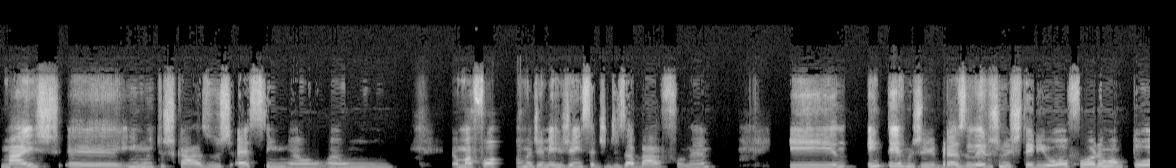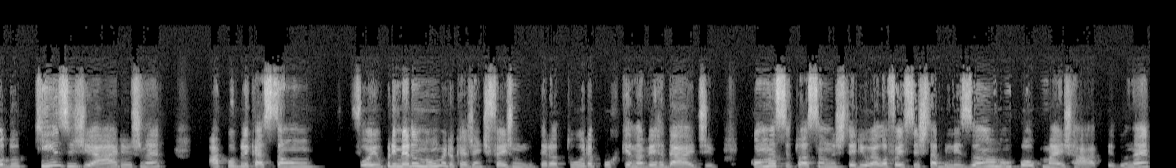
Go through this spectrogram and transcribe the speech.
mas é, em muitos casos é sim, é, um, é, um, é uma forma de emergência, de desabafo, né? E em termos de brasileiros no exterior, foram ao todo 15 diários, né? A publicação foi o primeiro número que a gente fez na literatura, porque na verdade, como a situação no exterior ela foi se estabilizando um pouco mais rápido, né?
